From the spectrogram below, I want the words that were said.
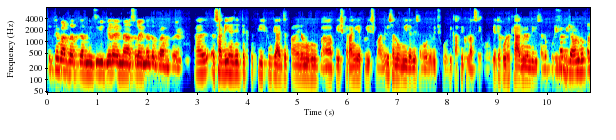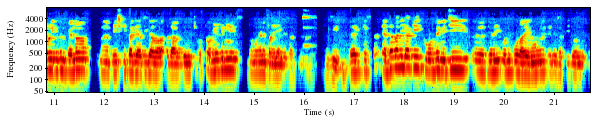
ਕਿੱਥੇ ਵਾਰਦਾਤ ਕਰਨੀ ਸੀ ਜਿਹੜਾ ਇੰਨਾ ਅਸਲਾ ਇਹਨਾਂ ਤੋਂ ਬਰਾਮਦ ਹੋਇਆ। ਸਾਡੀ ਹਜੇ ਤੱਕ ਤਫਤੀਸ਼ ਕਿਉਂਕਿ ਅੱਜ ਆਪਾਂ ਇਹਨਾਂ ਨੂੰ ਪੇਸ਼ ਕਰਾਂਗੇ ਪੁਲਿਸ ਰਿਮਾਂਡ ਦੇ ਵੀ ਸਾਨੂੰ ਉਮੀਦ ਹੈ ਵੀ ਸਾਨੂੰ ਉਹਦੇ ਵਿੱਚ ਹੋਰ ਵੀ ਕਾਫੀ ਖੁਲਾਸੇ ਹੋਣਗੇ ਤੇ ਹੋਰ ਹਥਿਆਰ ਮਿਲਣ ਦੀ ਵੀ ਸਾਨੂੰ ਪੂਰੀ ਸਰ ਉਮੀਦ ਹੈ। ਜੌਨ ਬੁੱਟਰ ਨੂੰ ਇੱਕ ਦਿਨ ਪਹਿਲਾਂ ਪੇਸ਼ ਕੀਤਾ ਗਿਆ ਸੀਗਾ ਅਦਾ- ਅਦਾਲਤ ਦੇ ਵਿੱਚ। ਉਸ ਤੋਂ ਅਗਲੇ ਦਿਨ ਹੀ ਦੋਨੋਂ ਜਣੇ ਫੜੇ ਜਾਂਦੇ ਸਨ। ਜੀ। ਐਦਾਂ ਤਾਂ ਨਹੀਂਗਾ ਕਿ ਕੋਰਟ ਦੇ ਵਿੱਚ ਹੀ ਜਿਹੜੀ ਉਹਦੇ ਕੋਲ ਆਏ ਹੋਣ ਇਹਦੇ ਸਾਥੀ ਜੌਨ ਬੁੱਟਰ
